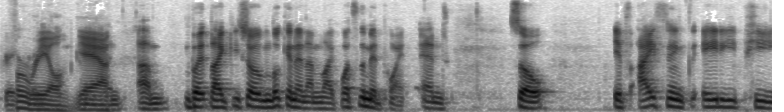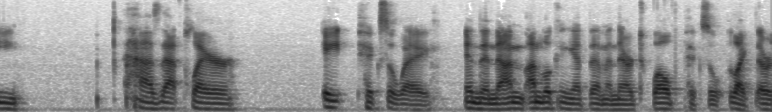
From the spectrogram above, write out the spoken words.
great. For great, real, great yeah. um, but like, so I'm looking and I'm like, what's the midpoint? And so if I think ADP has that player eight picks away, and then I'm I'm looking at them and they're 12 picks like or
